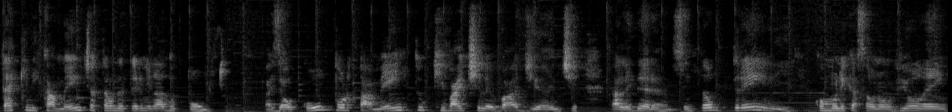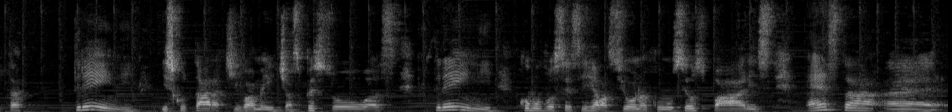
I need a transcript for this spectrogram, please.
tecnicamente até um determinado ponto, mas é o comportamento que vai te levar adiante na liderança. Então, treine comunicação não violenta, treine escutar ativamente as pessoas, treine como você se relaciona com os seus pares. Esta, é,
